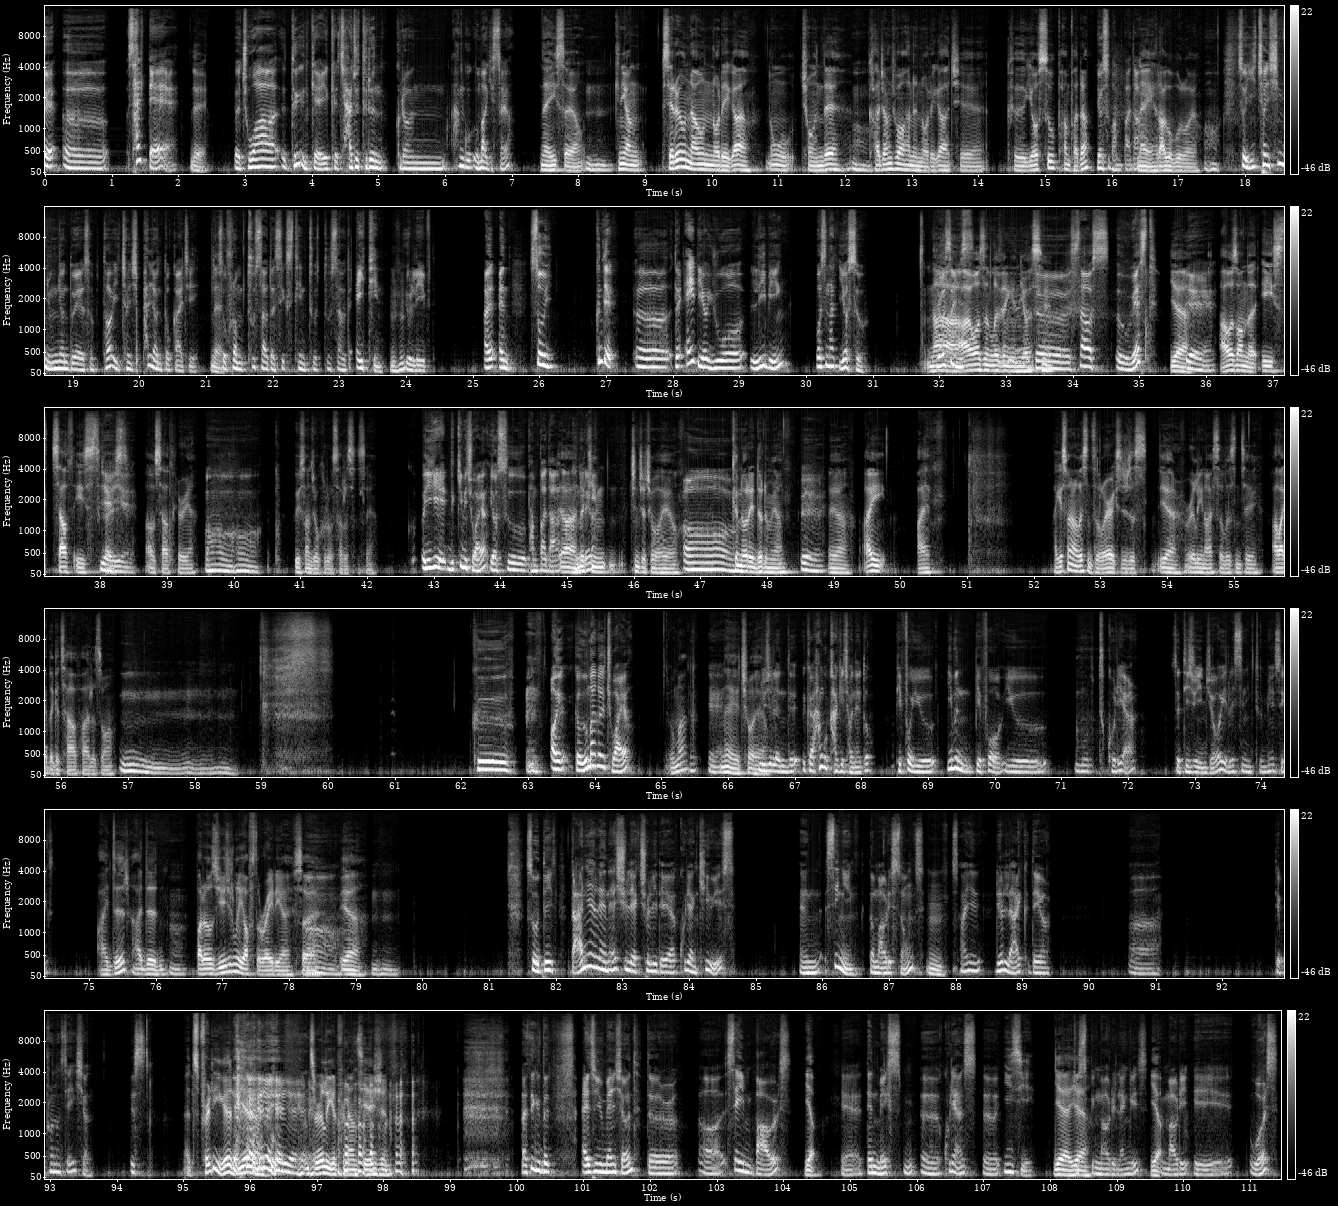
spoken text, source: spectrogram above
한국에 어, 살때 네. 좋아 드, 이렇게 이렇게 자주 들은 그런 한국 음악 있어요? 네, 있어요. 음. 그냥 새로 나온 노래가 너무 좋은데 어. 가장 좋아하는 노래가 제 그 여수 밤바다 여수 밤바다. 네라고 불러요. 어. So 2016년도에서부터 2018년도까지. 네. So from 2016 to 2018 Mhm. you lived. I, and so 근데 uh, the area you were living was not Yeosu. No, Nah, I wasn't living in Yeosu. The southwest. Yeah. yeah. I was on the east, southeast coast yeah. of South Korea. Oh, oh. 어허. 부산 쪽으로 살았었어요. 이게 느낌이 좋아요? 여수 밤바다. Yeah, 그 느낌 노래가? 진짜 좋아해요. 어. 그 노래 들으면. 예. Yeah. I I I guess when I listen to the lyrics, it's just yeah, really nice to listen to. I like the guitar part as well. 음. 그, 어, 그 음악을 좋아해요? 음악? 예. 네, 좋아해요. 뉴질랜드, 그러니까 한국 가기 전에도 before you, even before you moved to Korea, so did you enjoy listening to music? I did. I did. 어. But it was usually off the radio. So, Oh. yeah. Mhm. So the Daniel and Ashley actually they are Korean Kiwis and singing the Maori songs. Mm. So I really like their uh, their pronunciation. It's It's pretty good. Yeah. yeah, yeah. yeah, It's really good pronunciation. I think that as you mentioned, the uh, same vowels yep. yeah, that makes uh, Koreans uh, easy Yeah, to yeah. speak Maori language, Yeah. Maori uh, words.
